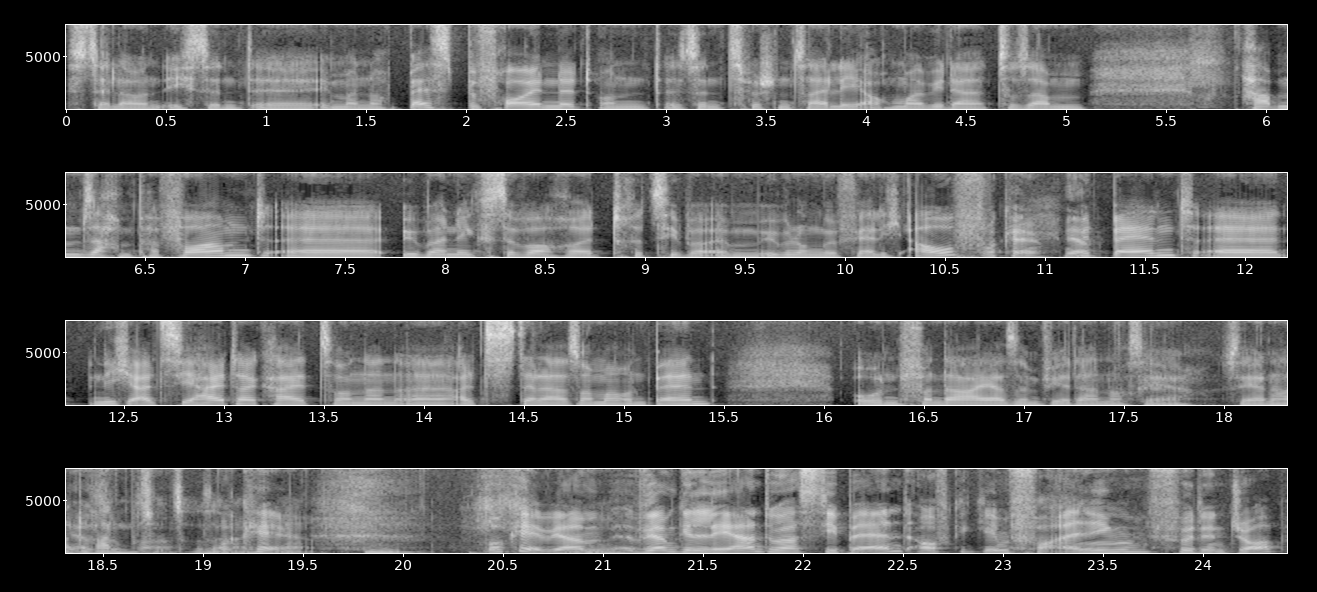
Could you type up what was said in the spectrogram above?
Stella und ich sind äh, immer noch best befreundet und sind zwischenzeitlich auch mal wieder zusammen, haben Sachen performt. Äh, übernächste Woche tritt sie im Übel ungefährlich auf okay, ja. mit Band. Äh, nicht als die Heiterkeit, sondern äh, als Stella Sommer und Band. Und von daher sind wir da noch sehr, sehr nah dran ja, sozusagen. Okay. Mhm. Okay, wir haben, wir haben gelernt, du hast die Band aufgegeben, vor allen Dingen für den Job.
